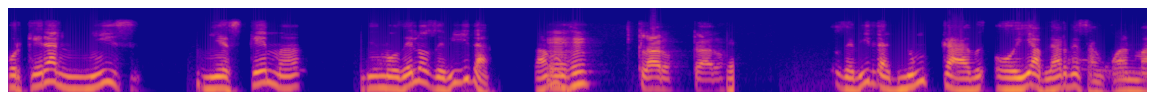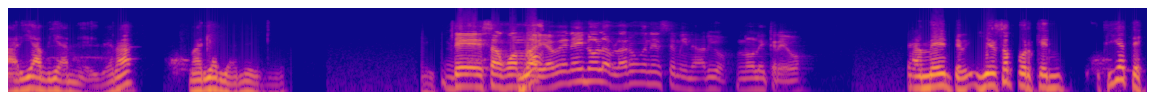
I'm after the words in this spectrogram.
porque eran mis, mi esquema, mis modelos de vida. Vamos. Claro, claro. De vida, nunca oí hablar de San Juan María Vianney, ¿verdad? María Vianney. De San Juan María Vianney no le hablaron en el seminario, no le creo. Exactamente, y eso porque, fíjate,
